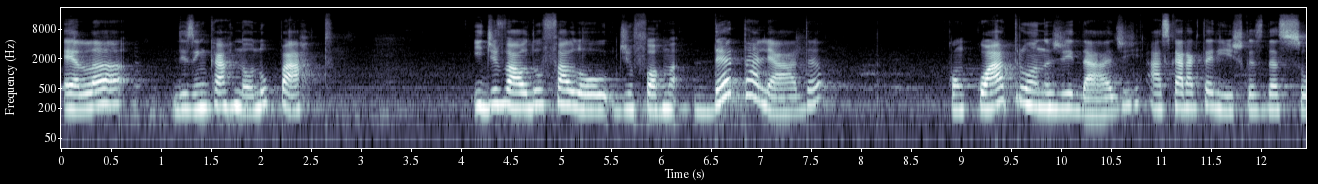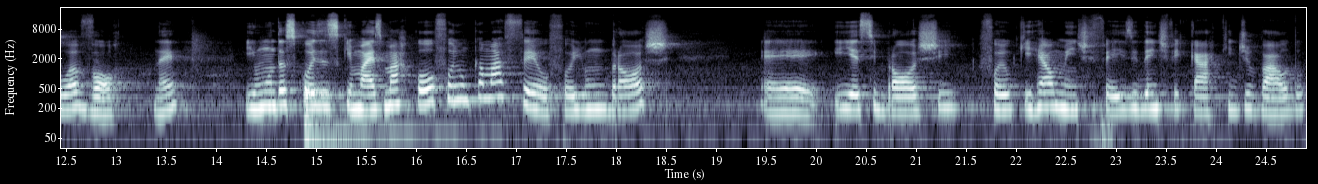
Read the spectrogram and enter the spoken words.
ela desencarnou no parto. E Divaldo falou de forma detalhada, com quatro anos de idade, as características da sua avó, né? E uma das coisas que mais marcou foi um camafeu, foi um broche, é, e esse broche foi o que realmente fez identificar que Divaldo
